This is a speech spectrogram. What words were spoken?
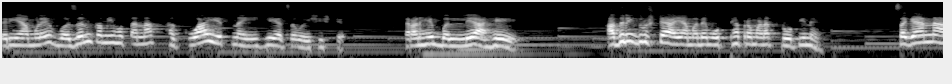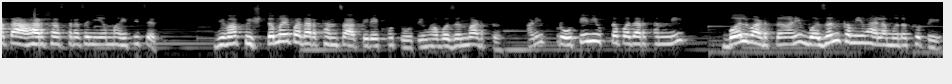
तरी यामुळे वजन कमी होताना थकवा येत नाही हे याचं वैशिष्ट्य. कारण हे बल्ले आहे. आधुनिक दृष्ट्या यामध्ये मोठ्या प्रमाणात प्रोटीन आहे. सगळ्यांना आता आहारशास्त्राचे नियम माहितीच आहेत. जेव्हा पिष्टमय पदार्थांचा अतिरेक होतो तेव्हा वजन वाढतं आणि प्रोटीनयुक्त पदार्थांनी बल वाढतं आणि वजन कमी व्हायला मदत होते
